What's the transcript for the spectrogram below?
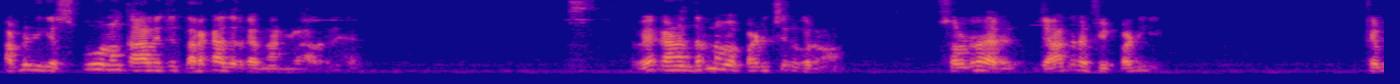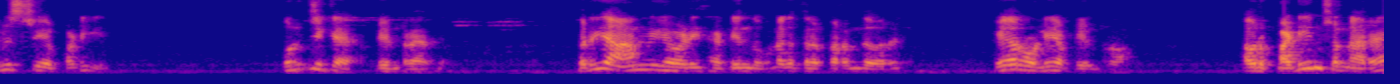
அப்படி நீங்க ஸ்கூலும் காலேஜும் திறக்காது இருக்காங்களா அவரு? விவேகானந்தர் நம்ம படிச்சிருக்கிறோம். சொல்றாரு ஜாகிரபி படி கெமிஸ்ட்ரியை படி புரிஞ்சிக்க அப்படின்றாரு. பெரிய ஆன்மீக வழிகாட்டி இந்த உலகத்துல பிறந்தவர் பேரொழி அப்படின்றோம். அவர் படின்னு சொன்னாரு.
